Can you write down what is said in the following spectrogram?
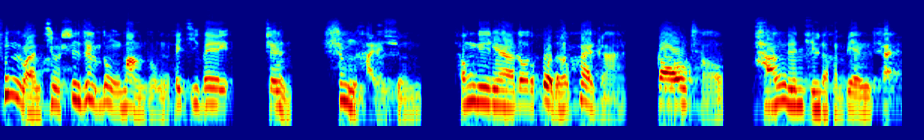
春晚就是震动妄动飞机杯，震盛海雄，同龄人都获得快感高潮，旁人觉得很变态。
